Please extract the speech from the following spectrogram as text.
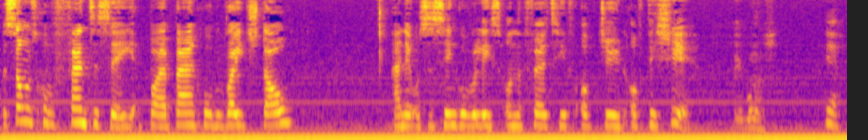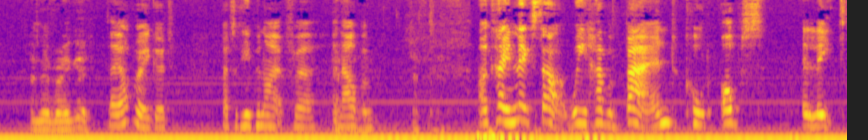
The song was called Fantasy by a band called Rage Doll, and it was a single released on the 30th of June of this year. It was. Yeah. And they're very good. They are very good. I have to keep an eye out for an Definitely. album. Definitely. Okay, next up we have a band called Obs Elite.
